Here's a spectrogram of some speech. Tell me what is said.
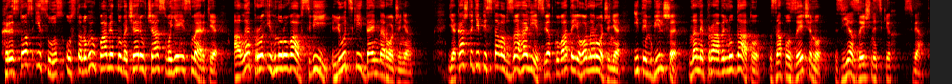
Христос Ісус установив пам'ятну вечерю в час своєї смерті, але проігнорував свій людський день народження. Яка ж тоді підстава взагалі святкувати його народження, і тим більше на неправильну дату, запозичену з язичницьких свят?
